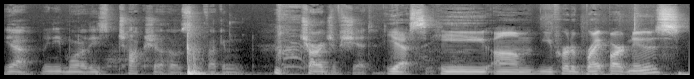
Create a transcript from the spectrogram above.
Yeah, we need more of these talk show hosts in fucking charge of shit. Yes, he, um, you've heard of Breitbart News?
